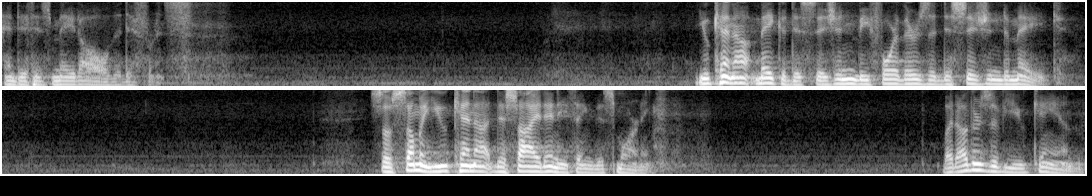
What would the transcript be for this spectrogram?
And it has made all the difference. You cannot make a decision before there's a decision to make. So some of you cannot decide anything this morning. But others of you can.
